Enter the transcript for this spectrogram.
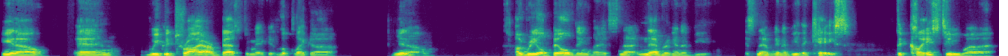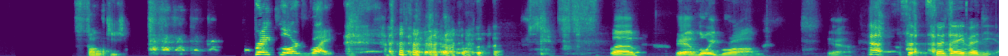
you know, and we could try our best to make it look like a, you know, a real building, but it's not never going to be, it's never going to be the case. The clay's too uh, funky. Frank Lloyd Wright. well, yeah, Lloyd Wrong. Yeah. So, so David,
